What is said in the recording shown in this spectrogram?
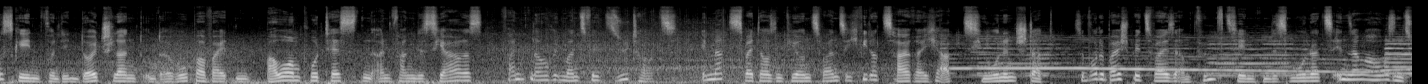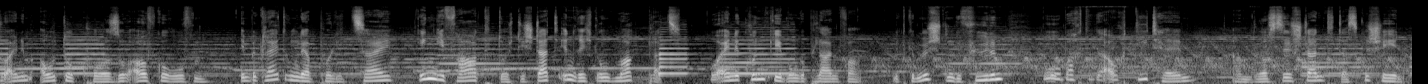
Ausgehend von den deutschland- und europaweiten Bauernprotesten Anfang des Jahres fanden auch in Mansfeld-Südharz im März 2024 wieder zahlreiche Aktionen statt. So wurde beispielsweise am 15. des Monats in Sangerhausen zu einem Autokorso aufgerufen. In Begleitung der Polizei ging die Fahrt durch die Stadt in Richtung Marktplatz, wo eine Kundgebung geplant war. Mit gemischten Gefühlen beobachtete auch Diethelm am Würstelstand das Geschehen.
